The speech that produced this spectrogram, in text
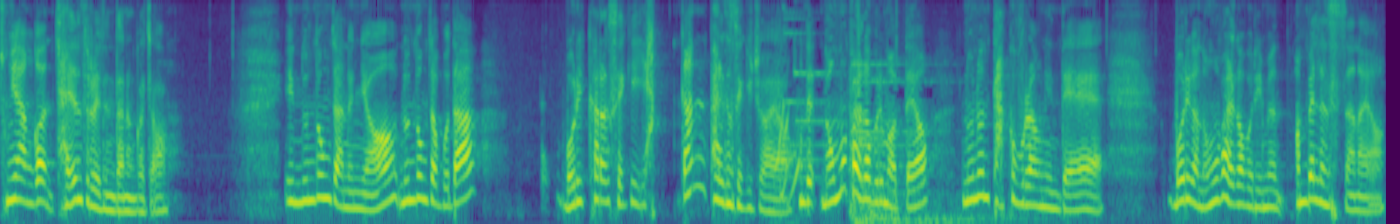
중요한 건 자연스러워야 된다는 거죠. 이 눈동자는요, 눈동자보다 머리카락 색이 약 간 밝은색이 좋아요. 근데 너무 밝아버리면 어때요? 눈은 dark brown인데 머리가 너무 밝아버리면 언밸런스잖아요.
